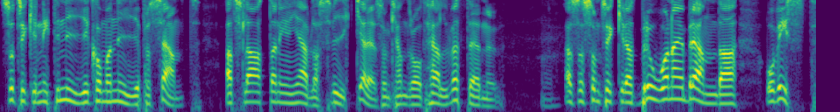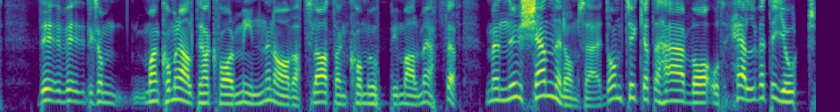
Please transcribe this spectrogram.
så tycker 99,9% att Zlatan är en jävla svikare som kan dra åt helvete nu. Mm. Alltså som tycker att broarna är brända och visst, det, liksom, man kommer alltid ha kvar minnen av att Zlatan kom upp i Malmö FF. Men nu känner de så här, de tycker att det här var åt helvete gjort,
